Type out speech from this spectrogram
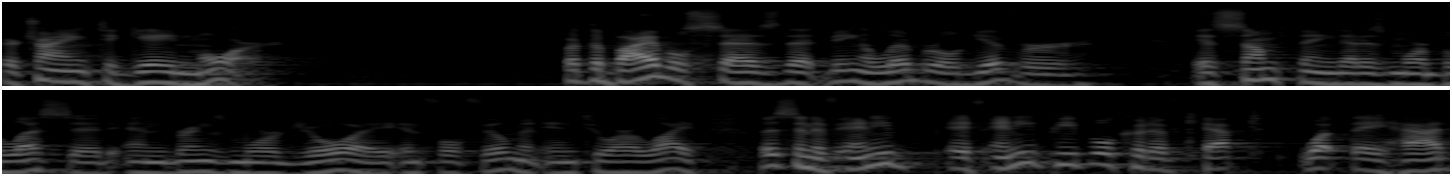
They're trying to gain more. But the Bible says that being a liberal giver is something that is more blessed and brings more joy and fulfillment into our life. Listen, if any if any people could have kept what they had,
